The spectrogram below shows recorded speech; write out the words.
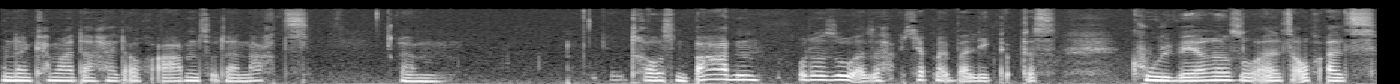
und dann kann man da halt auch abends oder nachts ähm, draußen baden oder so. Also ich habe mal überlegt, ob das cool wäre, so als auch als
